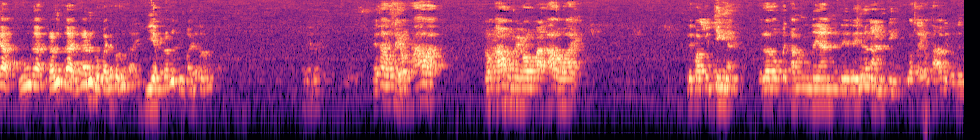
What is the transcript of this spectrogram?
ย่างรู้ได้ระลึกได้ระลึกลงไปแล้วก็รู้ได้เหยียบระลึกลงไปแล้วก็รู้ได้แต่ถ้าเราใส่รองเท้าอะรองเท้ามันไปรองฝ่าเท้าเราไว้ในความเป็นจริงเนี่ย เวลาลงไปทำในงานในในเนื้องานจริงๆเราใส่รองเท้าไปเราเดิน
